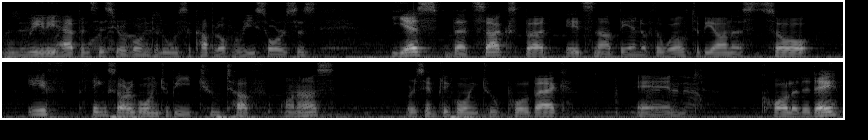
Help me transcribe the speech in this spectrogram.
really happens is you're going to lose a couple of resources. Yes, that sucks, but it's not the end of the world to be honest. So if things are going to be too tough on us, we're simply going to pull back and call it a day.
